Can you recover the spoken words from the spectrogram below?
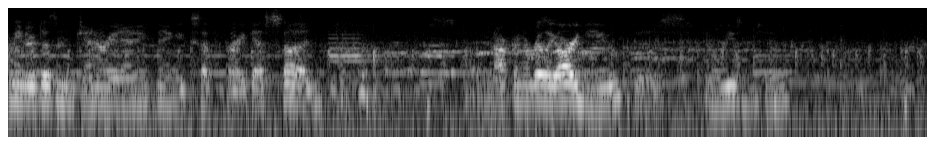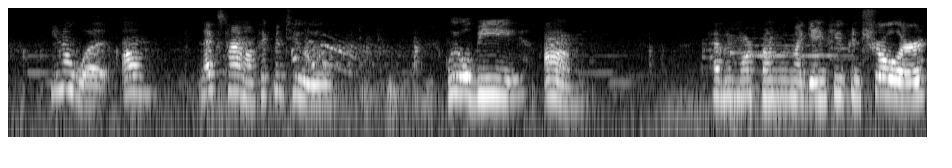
I mean, it doesn't generate anything except for, I guess, Sud. I'm not gonna really argue, because no reason to. You know what? Um, next time on Pikmin 2, we will, we will be, um, having more fun with my GameCube controller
